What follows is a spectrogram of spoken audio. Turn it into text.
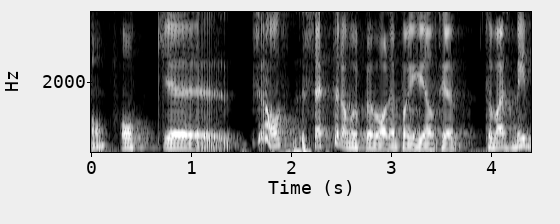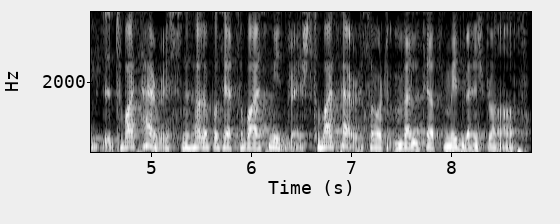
Ja. Och eh, ja, sätter dem uppenbarligen på en ganska... Tobias, Mid, Tobias Harris, nu höll jag på att säga Tobias Midrange. Tobias Harris har varit väldigt het för midrange bland annat.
